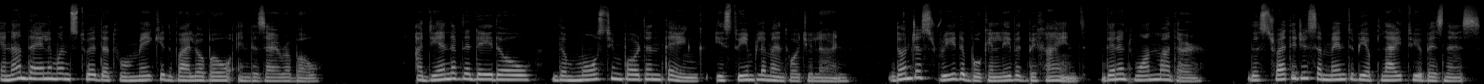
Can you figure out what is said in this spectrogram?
and add the elements to it that will make it valuable and desirable. At the end of the day, though, the most important thing is to implement what you learn. Don't just read a book and leave it behind, then it won't matter. The strategies are meant to be applied to your business.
